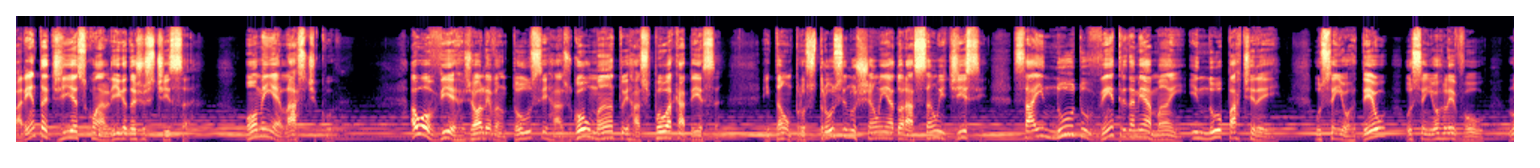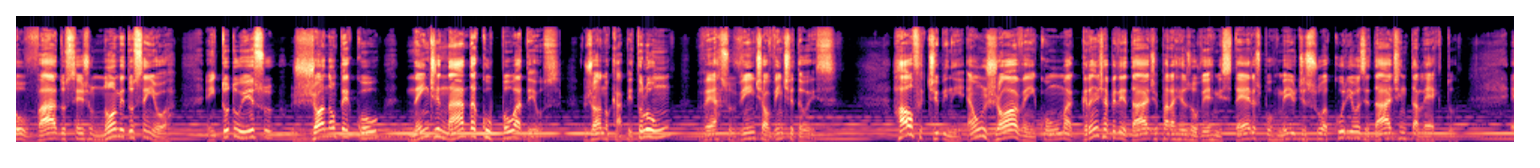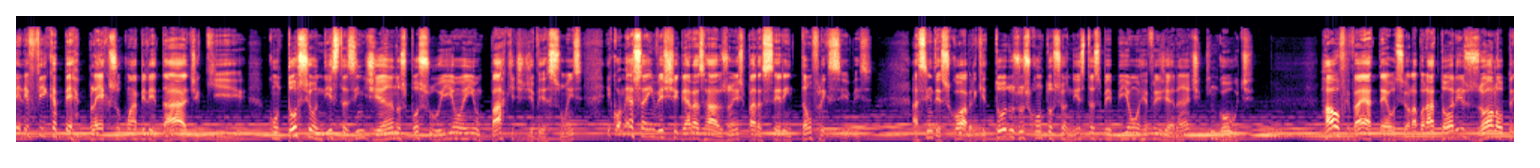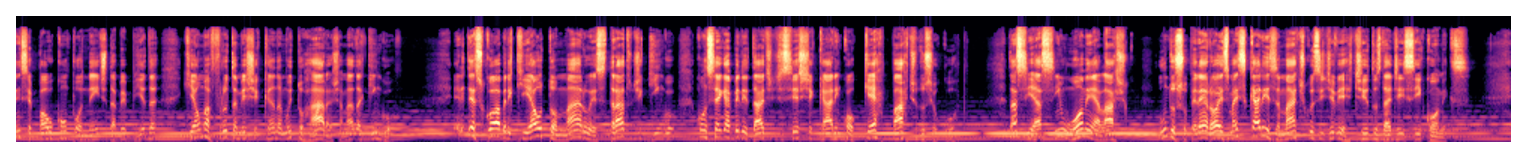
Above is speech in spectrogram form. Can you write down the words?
40 dias com a Liga da Justiça. Homem elástico. Ao ouvir, Jó levantou-se, rasgou o manto e raspou a cabeça. Então prostrou-se no chão em adoração e disse: Saí nu do ventre da minha mãe, e nu partirei. O Senhor deu, o Senhor levou. Louvado seja o nome do Senhor. Em tudo isso, Jó não pecou, nem de nada culpou a Deus. Jó no capítulo 1, verso 20 ao 22. Ralph Dibny é um jovem com uma grande habilidade para resolver mistérios por meio de sua curiosidade e intelecto. Ele fica perplexo com a habilidade que contorcionistas indianos possuíam em um parque de diversões e começa a investigar as razões para serem tão flexíveis. Assim descobre que todos os contorcionistas bebiam o refrigerante King Gold. Ralph vai até o seu laboratório e isola o principal componente da bebida, que é uma fruta mexicana muito rara chamada gingo. Ele descobre que ao tomar o extrato de gingo, consegue a habilidade de se esticar em qualquer parte do seu corpo. Nasce assim o Homem Elástico, um dos super-heróis mais carismáticos e divertidos da DC Comics.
